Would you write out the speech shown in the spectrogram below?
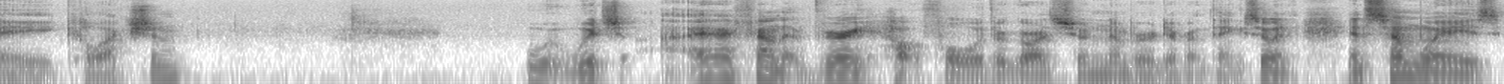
a collection which I I found that very helpful with regards to a number of different things. So in, in some ways,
